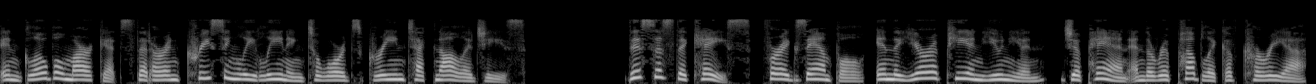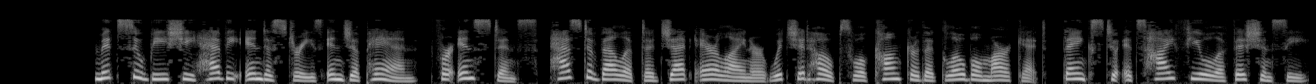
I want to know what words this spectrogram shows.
in global markets that are increasingly leaning towards green technologies. This is the case, for example, in the European Union, Japan and the Republic of Korea. Mitsubishi Heavy Industries in Japan, for instance, has developed a jet airliner which it hopes will conquer the global market, thanks to its high fuel efficiency,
